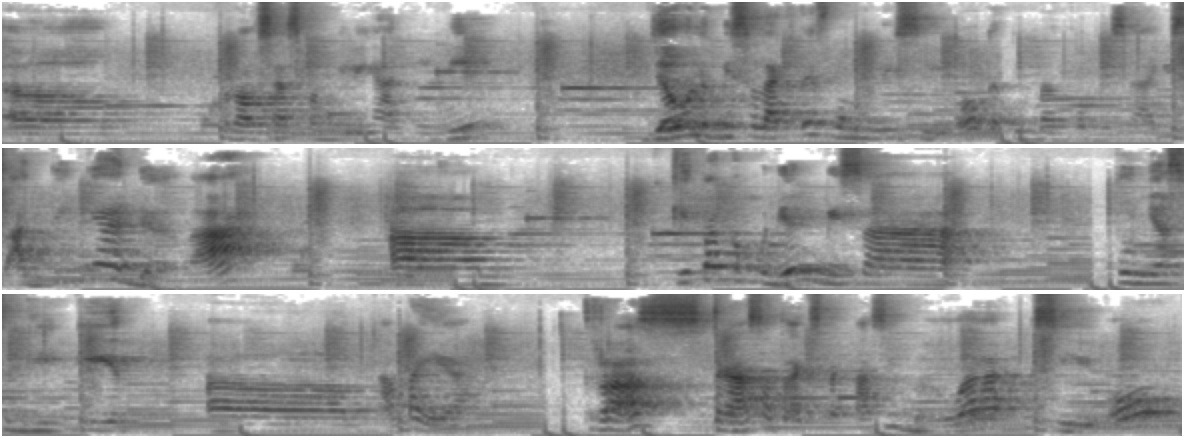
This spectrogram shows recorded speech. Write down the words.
eh, proses pemilihan ini jauh lebih selektif memilih CEO ketimbang komisaris. Artinya adalah em, kita kemudian bisa punya sedikit em, apa ya Trust trust atau ekspektasi bahwa CEO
